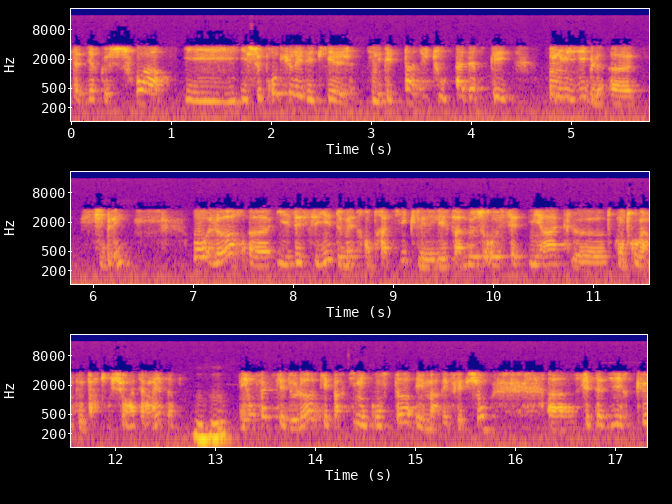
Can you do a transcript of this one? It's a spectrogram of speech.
C'est-à-dire que soit ils, se procuraient des pièges qui n'étaient pas du aux nuisibles euh, ciblés, ou alors euh, ils essayaient de mettre en pratique les, fameuses recettes miracles euh, qu'on trouve un peu partout sur Internet. Mhm. Et en fait, c'est de là qu'est parti mon constat et ma réflexion. C'est-à-dire que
